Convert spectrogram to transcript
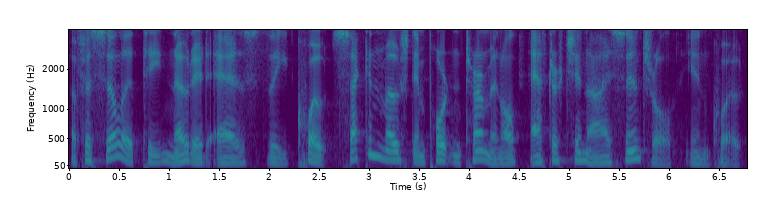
a facility noted as the quote second most important terminal after Chennai Central, end quote.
